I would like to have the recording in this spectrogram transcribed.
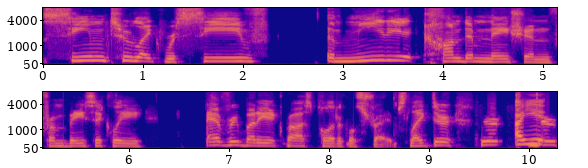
seem to like receive immediate condemnation from basically everybody across political stripes like there there Are you? there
